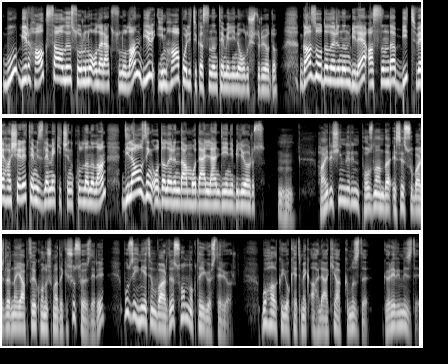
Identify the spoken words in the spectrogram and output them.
Bu bir halk sağlığı sorunu olarak sunulan bir imha politikasının temelini oluşturuyordu. Gaz odalarının bile aslında bit ve haşere temizlemek için kullanılan delousing odalarından modellendiğini biliyoruz. Hı hı. Hayri Şimler'in Poznan'da SS subajlarına yaptığı konuşmadaki şu sözleri, bu zihniyetin vardığı son noktayı gösteriyor. Bu halkı yok etmek ahlaki hakkımızdı, görevimizdi.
